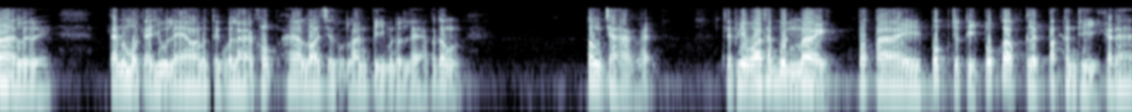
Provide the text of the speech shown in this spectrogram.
มากเลย แต่มันหมดอายุแล้วมันถึงเวลาครบห้าร้อยเจ็ดล้านปีมนุษย์แล้วก็ต้องต้องจากแล้วแต่เพียงว่าถ้าบุญมากพอตายปุ๊บจุติปุ๊บก็เกิดปั๊บทันทีก็ได้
